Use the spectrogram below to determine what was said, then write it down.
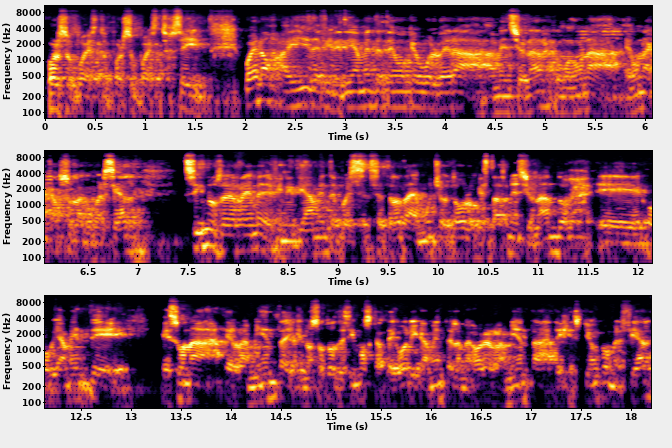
Por supuesto, por supuesto, sí. Bueno, ahí definitivamente tengo que volver a, mencionar como en una, en una cápsula comercial Signos RM definitivamente pues se trata de mucho de todo lo que estás mencionando. Eh, obviamente es una herramienta y que nosotros decimos categóricamente la mejor herramienta de gestión comercial.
